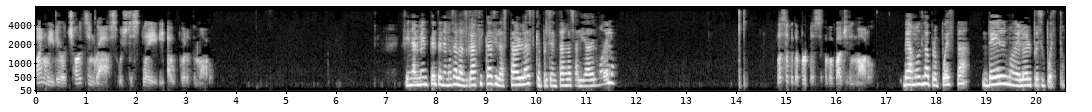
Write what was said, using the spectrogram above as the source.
Finally, there are charts and graphs which display the output of the model. Finalmente tenemos a las gráficas y las tablas que presentan la salida del modelo. Let's look at the purpose of a budgeting model. Veamos la propuesta del modelo del presupuesto.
